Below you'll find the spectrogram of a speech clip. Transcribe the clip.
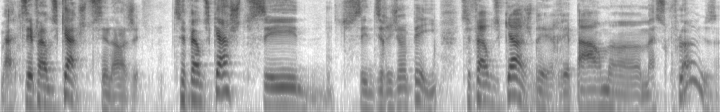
Ben, tu sais faire du cash, tu sais nager. Tu sais faire du cash, tu sais, tu sais diriger un pays. Tu sais faire du cash, ben, répare ma, ma souffleuse.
